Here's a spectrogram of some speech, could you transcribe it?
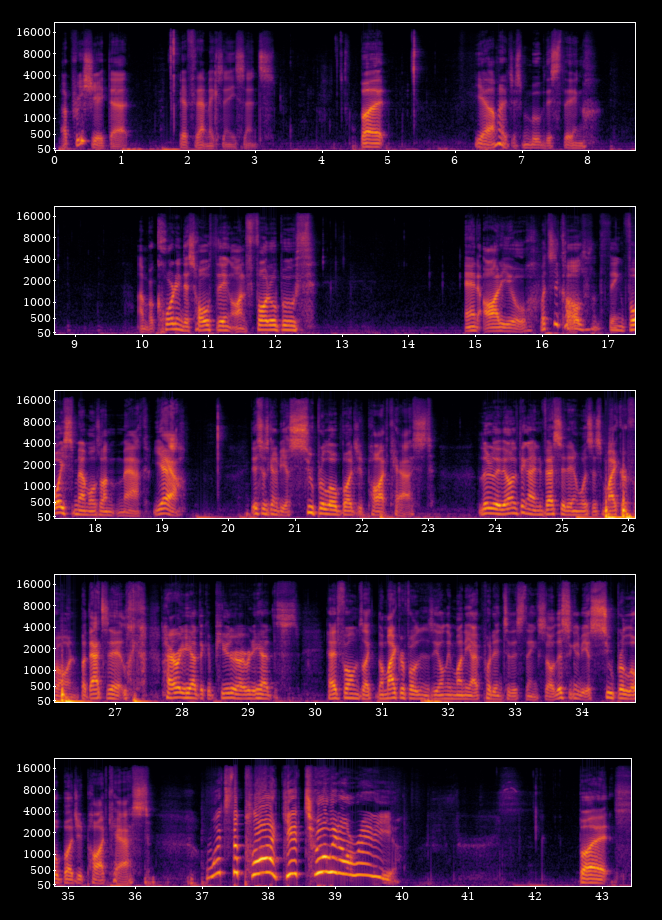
appreciate that if that makes any sense. But yeah, I'm going to just move this thing. I'm recording this whole thing on photo booth and audio. What's it called? thing voice memos on Mac. Yeah. This is going to be a super low budget podcast. Literally, the only thing I invested in was this microphone, but that's it. Like, I already had the computer, I already had this headphones. Like, the microphone is the only money I put into this thing. So, this is going to be a super low budget podcast. What's the plot? Get to it already! But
